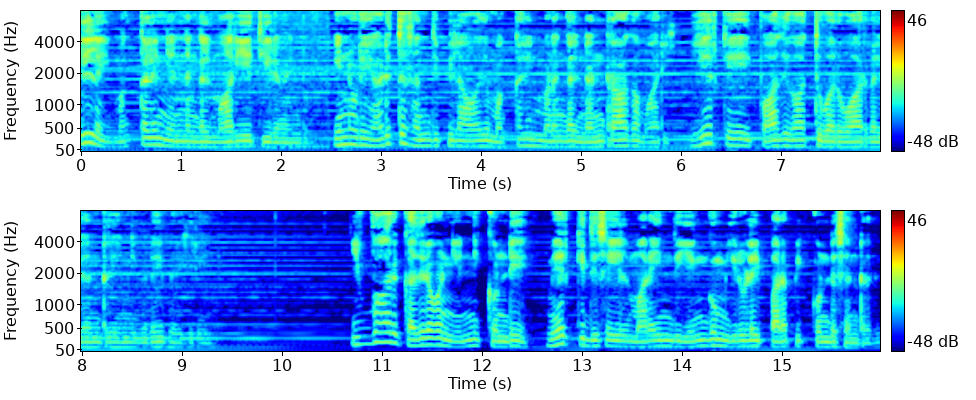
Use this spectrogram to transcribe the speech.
இல்லை மக்களின் எண்ணங்கள் மாறியே தீர வேண்டும். என்னுடைய அடுத்த சந்திப்பிலாவது மக்களின் மனங்கள் நன்றாக மாறி இயற்கையை பாதுகாத்து வருவார்கள் என்று எண்ணி விடைபெறுகிறேன். இவ்வாறு கதிரவன் எண்ணிக்கொண்டே மேற்கு திசையில் மறைந்து எங்கும் இருளை பரப்பிக் கொண்டு சென்றது.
